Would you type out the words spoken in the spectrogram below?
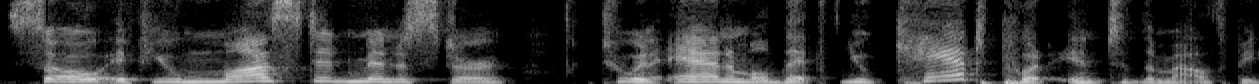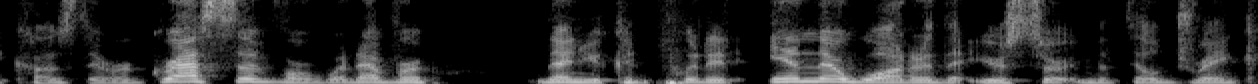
So, if you must administer to an animal that you can't put into the mouth because they're aggressive or whatever, then you can put it in their water that you're certain that they'll drink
